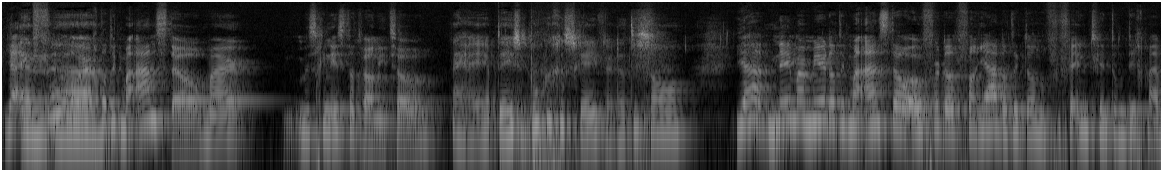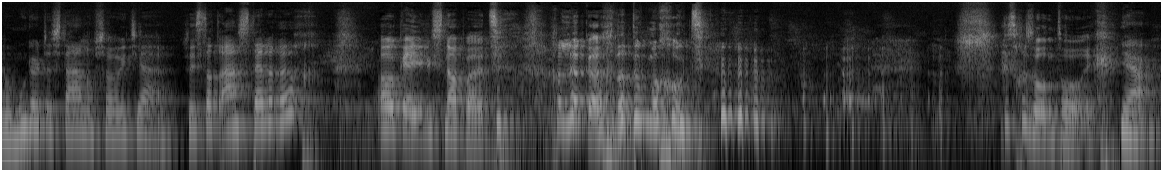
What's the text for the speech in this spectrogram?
Ja, ik En, voel heel eh, erg dat ik me aanstel, maar misschien is dat wel niet zo. nou ja, je hebt deze boeken geschreven. Dat is al... Ja, nee, maar meer dat ik me aanstel over dat van ja, dat ik dan vervelend vind om dicht bij mijn moeder te staan of zoiets. Ja, is dat aanstellerig? Oké, jullie snappen het. Gelukkig, dat doet me goed. het is gezond, hoor ik. Ja,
